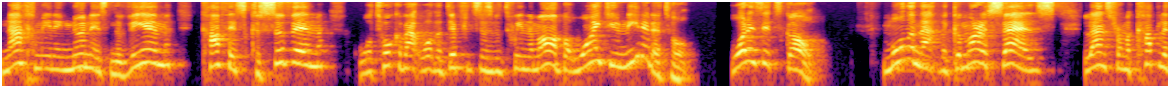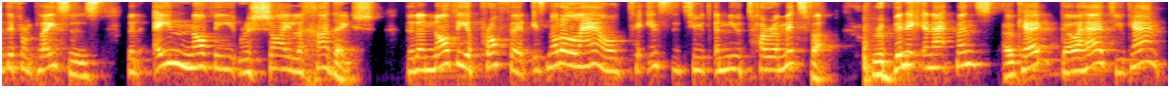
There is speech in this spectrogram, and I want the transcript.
Nach meaning Nun is Nevi'im, Kaf is Kesuvim. We'll talk about what the differences between them are, but why do you need it at all? What is its goal? More than that, the Gemara says learns from a couple of different places that Ein Navi Rishai Lechadesh, that a Navi, a prophet, is not allowed to institute a new Torah mitzvah. Rabbinic enactments, okay, go ahead, you can.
